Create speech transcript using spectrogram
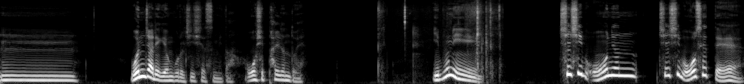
음, 원자력 연구를 지시했습니다. 58년도에. 이분이 75년, 75세 때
